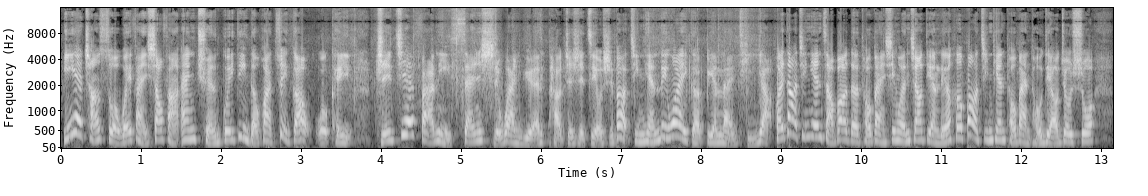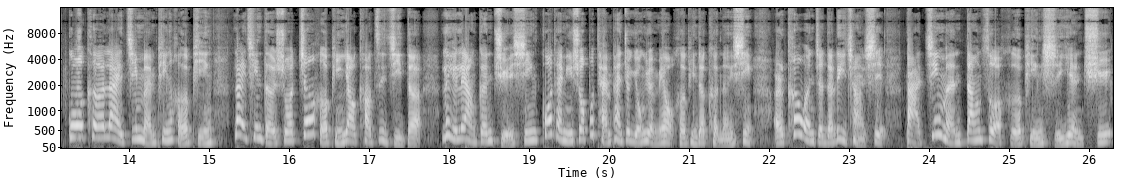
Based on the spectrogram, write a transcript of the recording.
营业场所违反消防安全规定的话，最高我可以直接罚你三十万元。好，这是自由时报今天另外一个编来提要。回到今天早报的头版新闻焦点，联合报今天头版头条就说，郭柯赖金门拼和平，赖清德说真和平要靠自己的力量跟决心，郭台铭说不谈判就永远没有和平的可能性，而柯文哲的立场是把金门当做和平实验区，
